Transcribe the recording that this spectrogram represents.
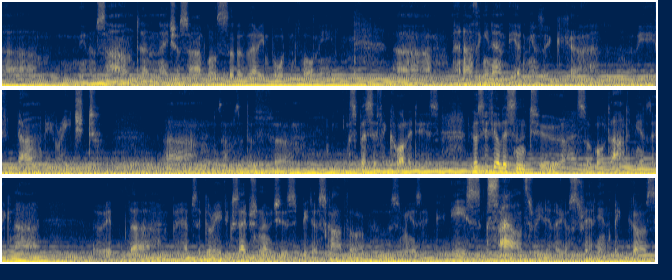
um, you know, sound and nature sound was sort of very important for me. Um, and I think in ambient music, uh, we've done, we've reached um, some sort of um, specific qualities. Because if you listen to uh, so-called art music now, with uh, perhaps a great exception, which is Peter Sculthorpe, whose music is sounds really very Australian because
